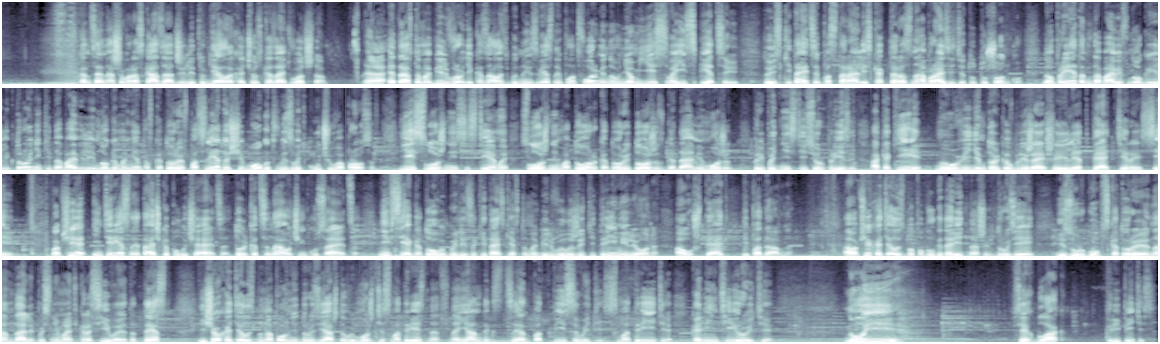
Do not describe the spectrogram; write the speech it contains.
В конце нашего рассказа о Джили Тугела хочу сказать вот что. Э, это автомобиль вроде, казалось бы, на известной платформе, но в нем есть свои специи. То есть китайцы постарались как-то разнообразить эту тушенку. Но при этом, добавив много электроники, добавили и много моментов, которые в последующем могут вызвать кучу вопросов. Есть сложные системы, сложный мотор, который тоже с годами может преподнести сюрпризы. А какие, мы увидим только в ближайшие лет 5-7. Вообще интересная тачка получается, только цена очень кусается. Не все готовы были за китайский автомобиль выложить и 3 миллиона, а уж 5 и подавно. А вообще хотелось бы поблагодарить наших друзей из Ургупс, которые нам дали поснимать красиво этот тест. Еще хотелось бы напомнить, друзья, что вы можете смотреть нас на Яндекс.Дзен. Подписывайтесь, смотрите, комментируйте. Ну и всех благ, крепитесь.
